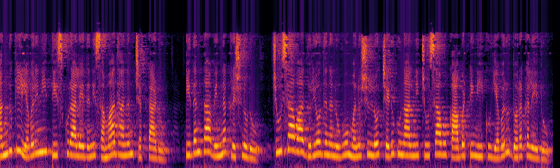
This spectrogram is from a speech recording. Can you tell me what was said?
అందుకే ఎవరినీ తీసుకురాలేదని సమాధానం చెప్తాడు. ఇదంతా విన్న కృష్ణుడు చూశావా దుర్యోధన నువ్వు మనుషుల్లో చెడు గుణాల్ని చూశావు కాబట్టి నీకు ఎవరు దొరకలేదు.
